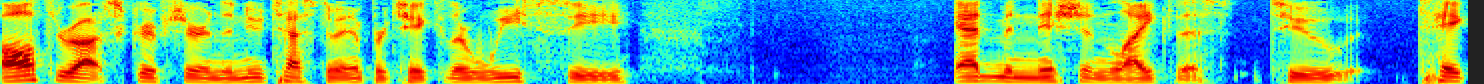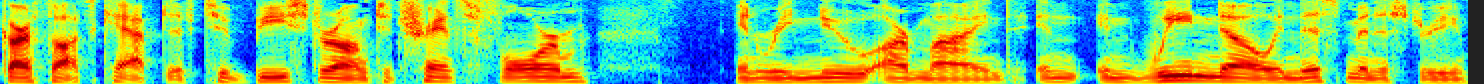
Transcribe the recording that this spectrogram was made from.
All throughout Scripture, in the New Testament in particular, we see admonition like this to take our thoughts captive, to be strong, to transform and renew our mind. And, and we know in this ministry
